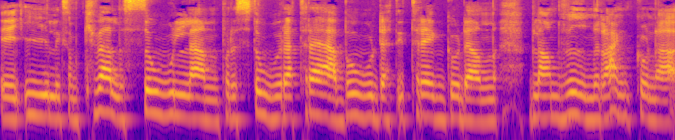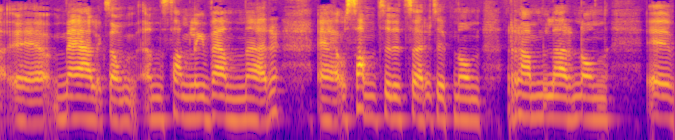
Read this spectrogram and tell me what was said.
eh, i liksom kvällssolen på det stora träbordet i trädgården bland vinrankorna eh, med liksom en samling vänner. Eh, och samtidigt så är det typ någon, ramlar någon eh,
